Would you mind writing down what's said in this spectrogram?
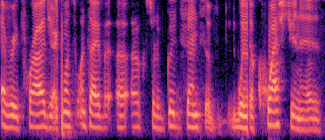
every project once once i have a, a, sort of good sense of what the question is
